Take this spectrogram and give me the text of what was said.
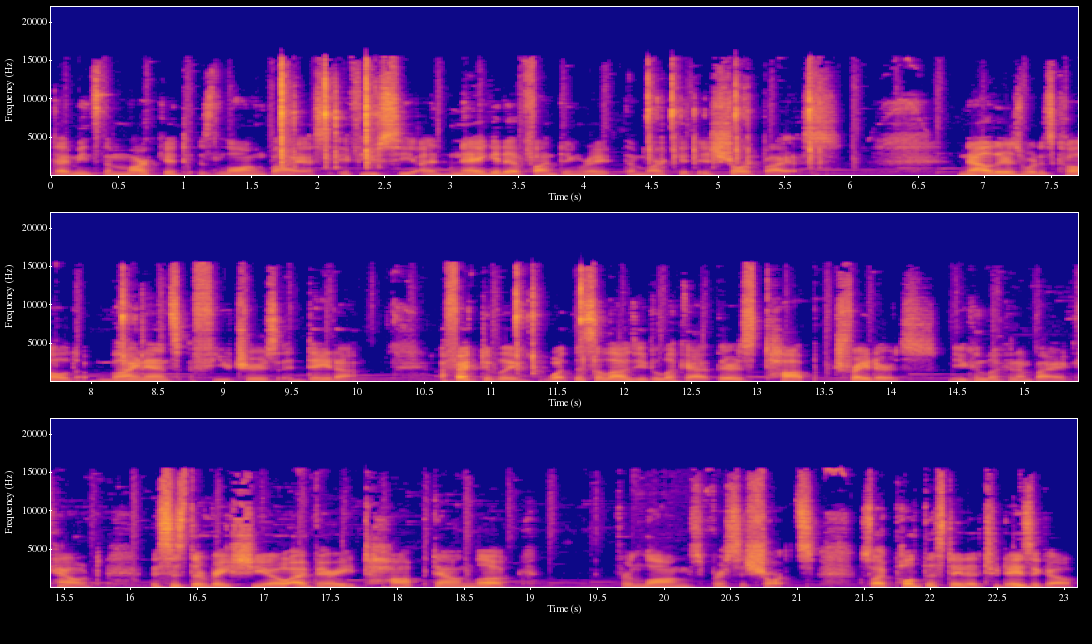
that means the market is long bias. If you see a negative funding rate, the market is short bias. Now there's what is called Binance Futures data. Effectively, what this allows you to look at, there's top traders. You can look at them by account. This is the ratio, a very top-down look for longs versus shorts. So I pulled this data two days ago.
